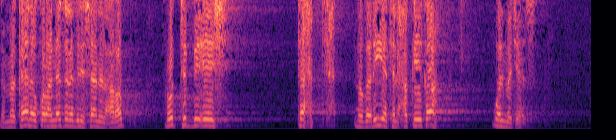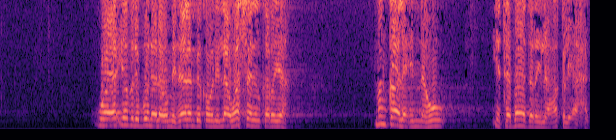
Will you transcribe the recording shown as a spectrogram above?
لما كان القرآن نزل بلسان العرب رتب بإيش؟ تحت نظرية الحقيقة والمجاز. ويضربون له مثالا بقول الله واسأل القرية من قال إنه يتبادر إلى عقل أحد؟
